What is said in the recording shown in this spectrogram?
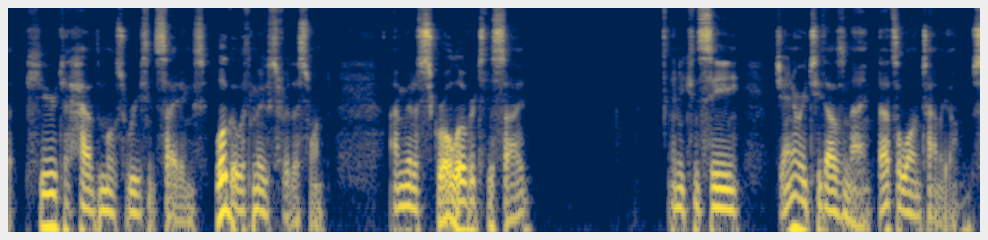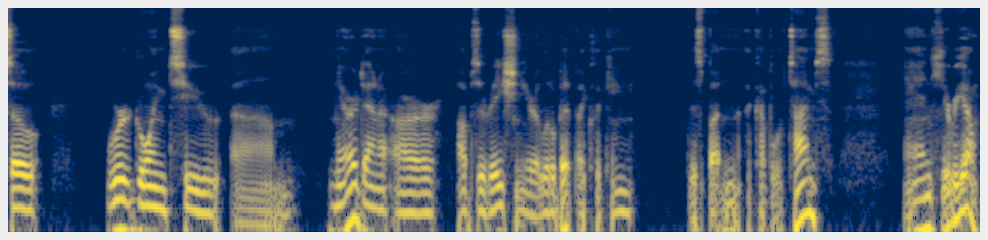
appear to have the most recent sightings. We'll go with moose for this one. I'm going to scroll over to the side, and you can see January 2009. That's a long time ago. So we're going to um, narrow down our observation here a little bit by clicking this button a couple of times. And here we go.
